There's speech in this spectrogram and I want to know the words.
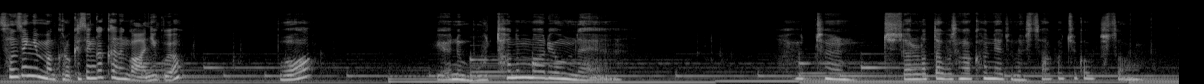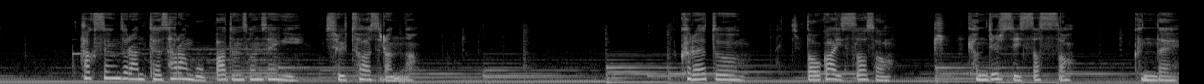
선생님만 그렇게 생각하는 거 아니고요? 뭐? 얘는 못하는 말이 없네. 하여튼 지 잘났다고 생각하는 애들은 싸가지가 없어. 학생들한테 사랑 못 받은 선생이 질투하질 않나. 그래도 너가 있어서 견딜 수 있었어. 근데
